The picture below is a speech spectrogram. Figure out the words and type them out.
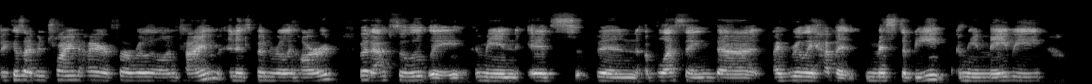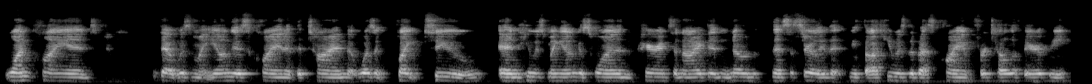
because i've been trying to hire for a really long time and it's been really hard but absolutely. I mean it's been a blessing that i really haven't missed a beat. I mean maybe one client that was my youngest client at the time that wasn't quite two and he was my youngest one and the parents and i didn't know necessarily that we thought he was the best client for teletherapy.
